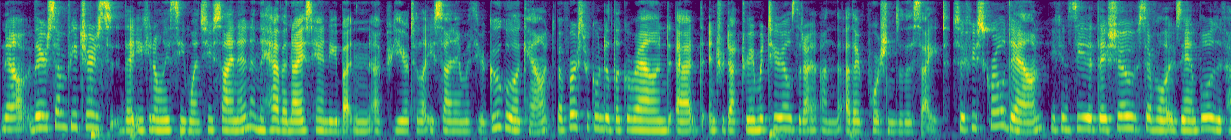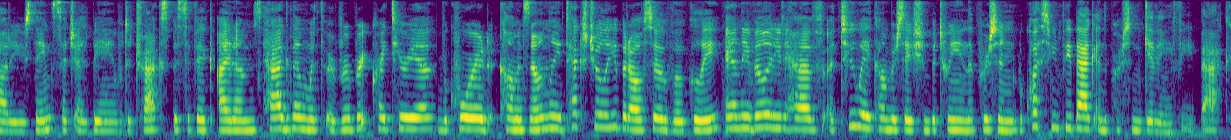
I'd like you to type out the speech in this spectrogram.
Now, there are some features that you can only see once you sign in, and they have a nice handy button up here to let you sign in with your Google account. But first, we're going to look around at the introductory materials that are on the other portions of the site. So if you scroll down, you can see that they show several examples of how to use things, such as being able to track specific items, tag them with a rubric criteria, record comments not only textually but also vocally, and the ability to have a two-way conversation between the person requesting feedback and the person giving feedback.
